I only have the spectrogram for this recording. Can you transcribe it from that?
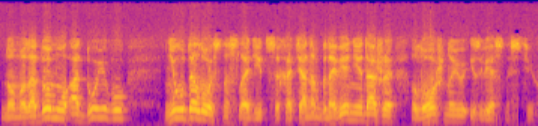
Но молодому Адуеву не удалось насладиться, хотя на мгновение даже ложною известностью.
